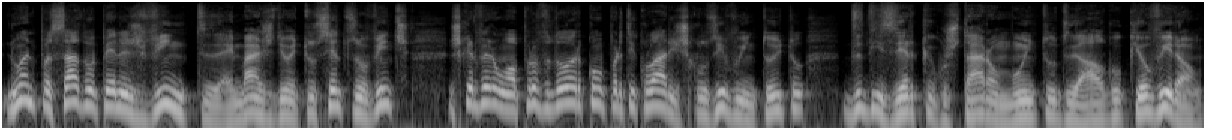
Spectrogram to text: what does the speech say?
No ano passado, apenas 20 em mais de 800 ouvintes escreveram ao provedor com o particular e exclusivo intuito de dizer que gostaram muito de algo que ouviram.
